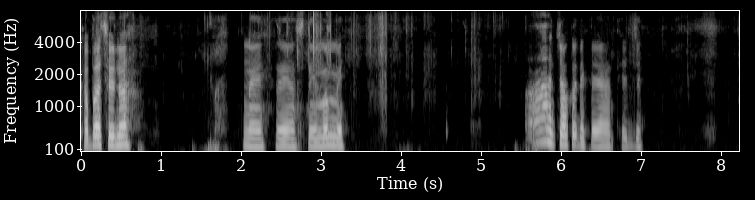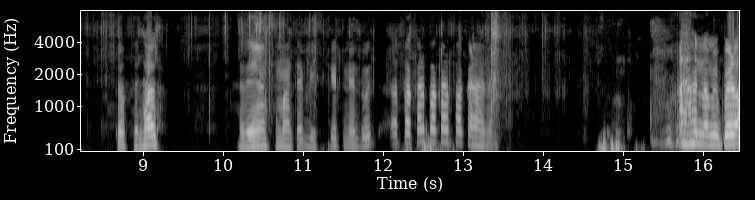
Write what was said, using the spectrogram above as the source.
કપાસીનો નહીં રેયાંશની મમ્મી. આ ચોખ્ખો દેખાય આથી જ તો ફિલહાલ રેયાંશ માટે બિસ્કિટ ને દૂધ. પકડ પકડ પકડ આને. નમી પેડો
